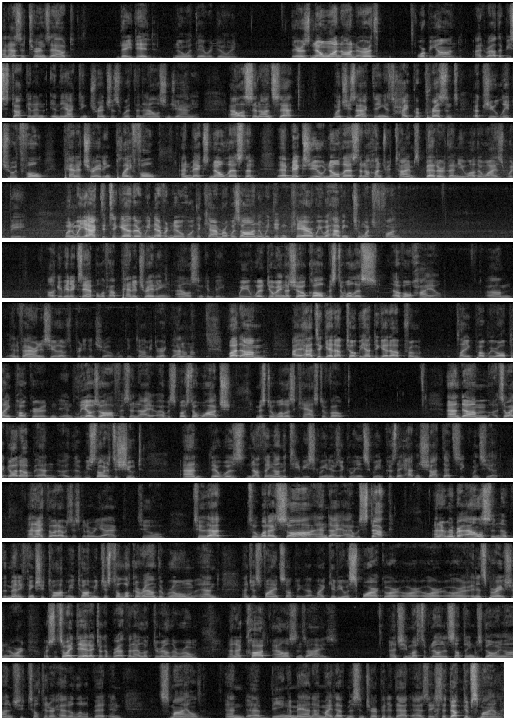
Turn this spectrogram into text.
And as it turns out, they did know what they were doing. There is no one on earth or beyond I'd rather be stuck in, an, in the acting trenches with than Allison Janney. Allison on set, when she's acting, is hyper present, acutely truthful, penetrating, playful, and makes no less than and makes you no less than a hundred times better than you otherwise would be. When we acted together, we never knew who the camera was on and we didn't care. We were having too much fun. I'll give you an example of how penetrating Allison can be. We were doing a show called Mr. Willis of Ohio. Um, and if Aaron is here, that was a pretty good show. I think Tommy directed, I don't know. But um, I had to get up. Toby had to get up from playing, po- we were all playing poker in, in Leo's office, and I, I was supposed to watch Mr. Willis cast a vote. And um, so I got up and uh, th- we started to shoot, and there was nothing on the TV screen. It was a green screen because they hadn't shot that sequence yet. And I thought I was just going to react to, to that, to what I saw, and I, I was stuck. And I remember Allison, of the many things she taught me, taught me just to look around the room and and just find something that might give you a spark or, or, or, or an inspiration. Or, or so, so I did. I took a breath and I looked around the room and I caught Allison's eyes. And she must have known that something was going on. She tilted her head a little bit and smiled. And uh, being a man, I might have misinterpreted that as a seductive smile.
